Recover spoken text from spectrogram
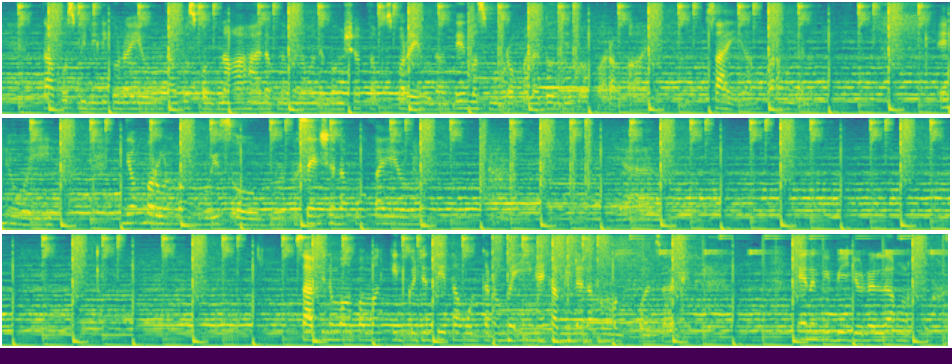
Tapos binili ko na yun. Tapos pag nakahanap naman ng ibang shop tapos pareho lang din, mas mura pala doon, 'di ba? Parang ay sayang, parang ganun. Anyway, hindi ako marunong voice over. Pasensya na po kayo. Sabi ng mga pamangkin ko dyan, tita, huwag ka nang maingay, kami na lang ang magkuhan sa Kaya nagbibideo na lang ako.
